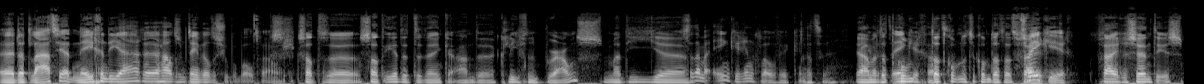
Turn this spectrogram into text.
Eh, dat laatste jaar, het negende jaar, eh, haalden ze meteen wel de Super Bowl trouwens. Ik zat, eh, zat eerder te denken aan de Cleveland Browns, maar die... Er zat er maar één keer in, geloof ik. En dat, ja, maar dat komt, dat komt natuurlijk omdat dat twee vrij, keer. vrij recent is.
